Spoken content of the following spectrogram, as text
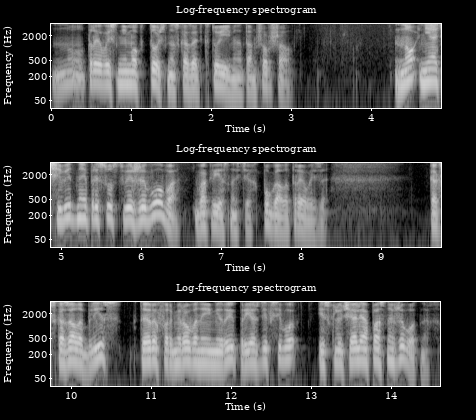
ну, Тревес не мог точно сказать, кто именно там шуршал. Но неочевидное присутствие живого в окрестностях пугало Тревейза. Как сказала Близ, терраформированные миры прежде всего исключали опасных животных.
